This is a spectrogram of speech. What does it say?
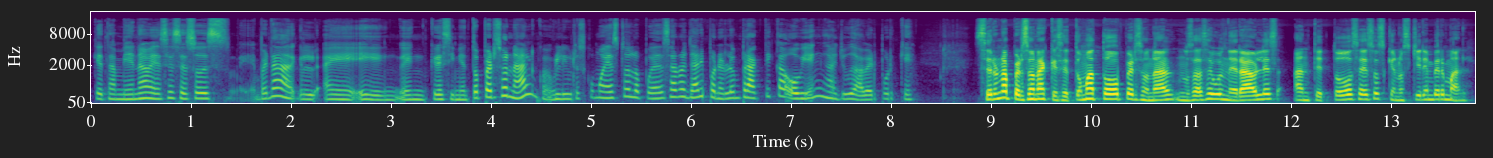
que también a veces eso es, eh, ¿verdad? Eh, en, crecimiento personal, con libros como estos lo puede desarrollar y ponerlo en práctica o bien ayuda a ver por qué. Ser una persona que se toma todo personal nos hace vulnerables ante todos esos que nos quieren ver mal.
